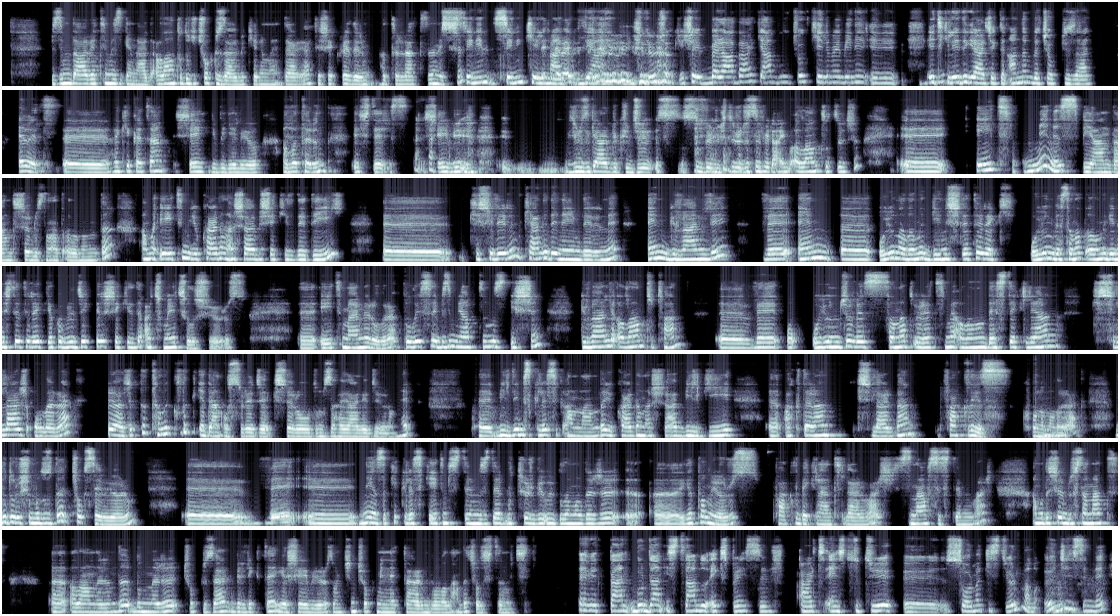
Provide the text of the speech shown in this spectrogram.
Bizim davetimiz genelde. Alan tutucu çok güzel bir kelime Derya. Teşekkür ederim hatırlattığın için. Senin senin kelimen evet. yani çünkü şey beraberken bu çok kelime beni e, etkiledi gerçekten. Anlamı da çok güzel. Evet, e, hakikaten şey gibi geliyor. Avatar'ın işte şey bir rüzgar bükücü, su dönüştürücüsü falan gibi alan tutucu. E, eğitmeniz bir yandan dışarı sanat alanında ama eğitim yukarıdan aşağı bir şekilde değil, e, kişilerin kendi deneyimlerini en güvenli ve en e, oyun alanı genişleterek, oyun ve sanat alanı genişleterek yapabilecekleri şekilde açmaya çalışıyoruz e, eğitmenler olarak. Dolayısıyla bizim yaptığımız işin güvenli alan tutan ve oyuncu ve sanat üretme alanını destekleyen kişiler olarak birazcık da tanıklık eden o sürece kişiler olduğumuzu hayal ediyorum hep. E, bildiğimiz klasik anlamda yukarıdan aşağı bilgiyi e, aktaran kişilerden farklıyız konum olarak. Bu duruşumuzu da çok seviyorum. Ee, ve e, ne yazık ki klasik eğitim sistemimizde bu tür bir uygulamaları e, e, yapamıyoruz. Farklı beklentiler var, sınav sistemi var. Ama dışarı sanat e, alanlarında bunları çok güzel birlikte yaşayabiliyoruz. Onun için çok minnettarım bu alanda çalıştığım için. Evet ben buradan İstanbul Expressive Art Enstitü'yü e, sormak istiyorum ama öncesinde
